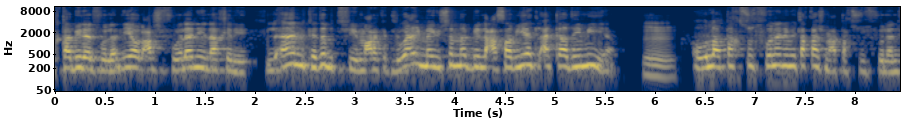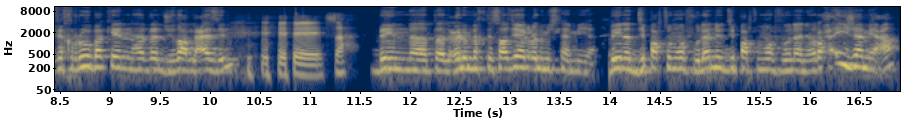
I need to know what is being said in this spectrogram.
القبيلة الفلانية والعرش الفلاني إلى آخره، الآن كتبت في معركة الوعي ما يسمى بالعصبيات الأكاديمية، مم. والله التخصص الفلاني ما يتلاقاش مع التخصص الفلاني، في خروبة كاين هذا الجدار العازل. صح. بين العلوم الاقتصادية والعلوم الإسلامية. بين ال département الفلاني وال département الفلاني. روح أي جامعة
